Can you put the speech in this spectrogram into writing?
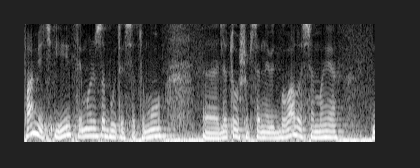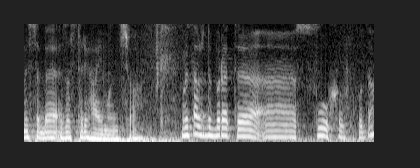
пам'ять, і ти можеш забутися. Тому е, для того, щоб це не відбувалося, ми, ми себе застерігаємо від цього. Ви завжди берете е, слухавку, да?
